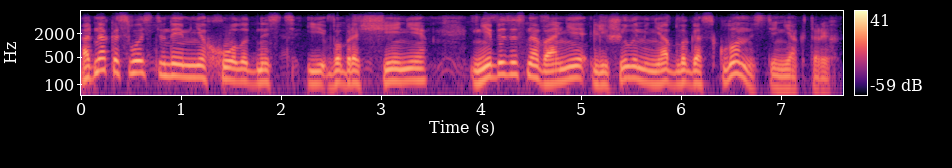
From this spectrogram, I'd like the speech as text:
Однако свойственная мне холодность и в обращении не без основания лишила меня благосклонности некоторых,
